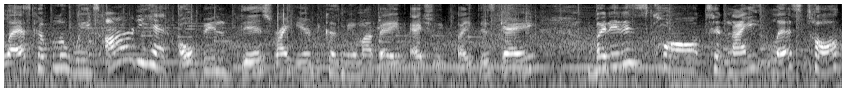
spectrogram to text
last couple of weeks. I already had opened this right here because me and my babe actually played this game. But it is called tonight let's talk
